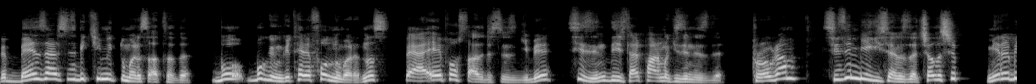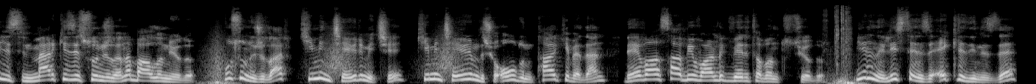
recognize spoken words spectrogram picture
ve benzersiz bir kimlik numarası atadı. Bu bugünkü telefon numaranız veya e-posta adresiniz gibi sizin dijital parmak izinizdi. Program sizin bilgisayarınızda çalışıp Mirabilis'in merkezi sunucularına bağlanıyordu. Bu sunucular kimin çevrim içi, kimin çevrim dışı olduğunu takip eden devasa bir varlık veri tabanı tutuyordu. Birini listenize eklediğinizde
